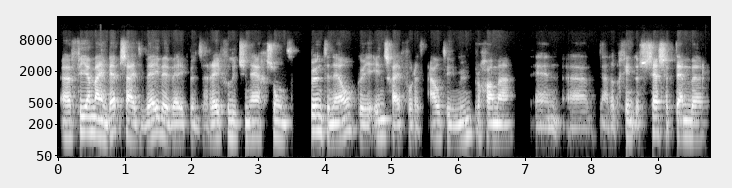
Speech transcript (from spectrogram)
via mijn website www.revolutionairgezond.nl kun je inschrijven voor het auto-immuunprogramma en dat begint dus 6 september.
